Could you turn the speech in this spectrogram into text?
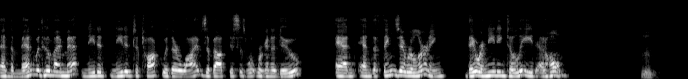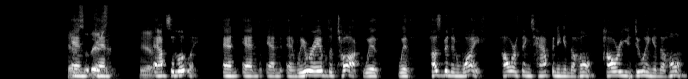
and the men with whom I met needed needed to talk with their wives about this is what we're going to do, and and the things they were learning they were needing to lead at home. Hmm. Yeah, and, so and yeah, absolutely, and and and and we were able to talk with with husband and wife. How are things happening in the home? How are you doing in the home?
